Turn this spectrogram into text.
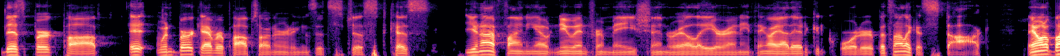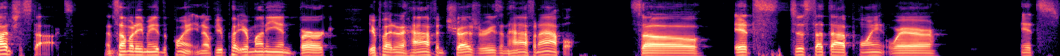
This Burke pop, it when Burke ever pops on earnings, it's just because you're not finding out new information really or anything. Oh yeah, they had a good quarter, but it's not like a stock. They own a bunch of stocks. And somebody made the point, you know, if you put your money in Burke, you're putting a half in treasuries and half in Apple. So it's just at that point where it's,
